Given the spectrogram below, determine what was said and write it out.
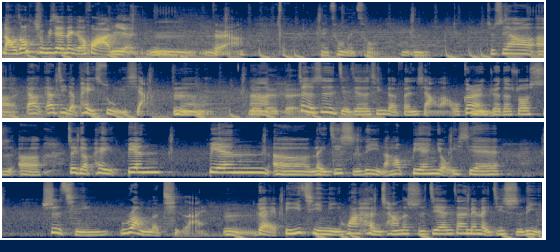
脑中出现那个画面，嗯，对啊，没错没错，嗯嗯。就是要呃要要记得配速一下。嗯对那对对这个是姐姐的心得分享啦。我个人嗯觉得说是、呃，这个配边边呃累积实力，然后边有一些事情 run 了起来。嗯对比起你花很长的时间在那边累积实力，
